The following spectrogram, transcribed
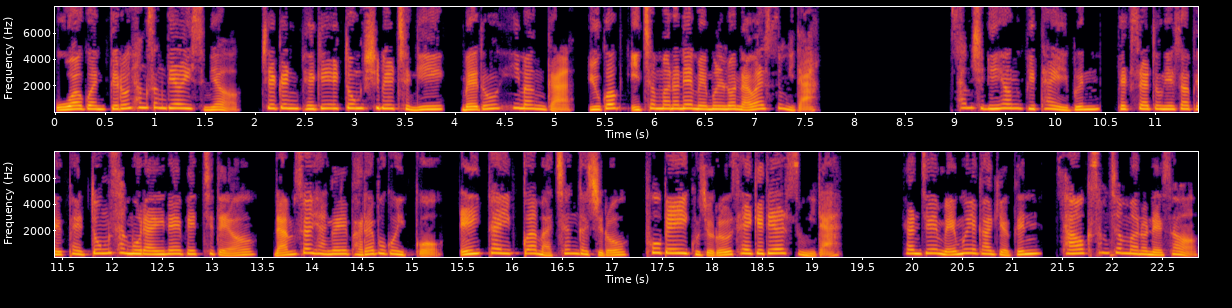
5억 원대로 형성되어 있으며 최근 101동 11층이 매도 희망가 6억 2천만 원의 매물로 나왔습니다. 32형 B타입은 104동에서 108동 3호 라인에 배치되어 남서향을 바라보고 있고 A타입과 마찬가지로 포베이 구조로 설계되었습니다. 현재 매물 가격은 4억 3천만 원에서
